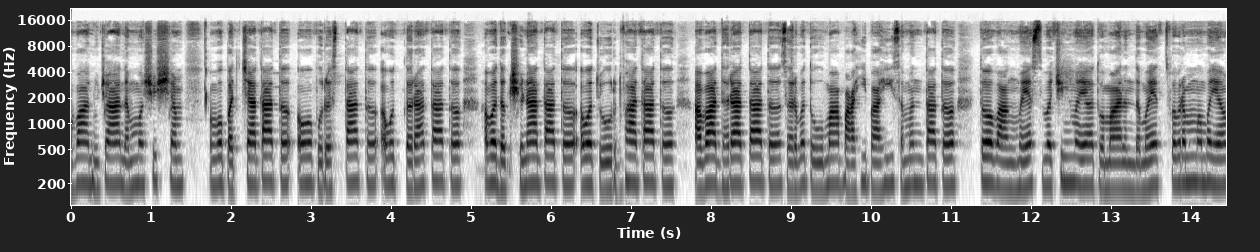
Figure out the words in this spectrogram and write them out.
अवानुजानम् अशिष्यम् अवपश्चातात् अवपुरस्तात् अवोत्तरातात् अवदक्षिणातात् अवचोर्ध्वातात् अवाधरातात् सर्वतो मा पाहि पाहि समन्तात् त्ववाङ्मयस्वचिन्मय त्वमानन्दमयस्वब्रह्ममय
